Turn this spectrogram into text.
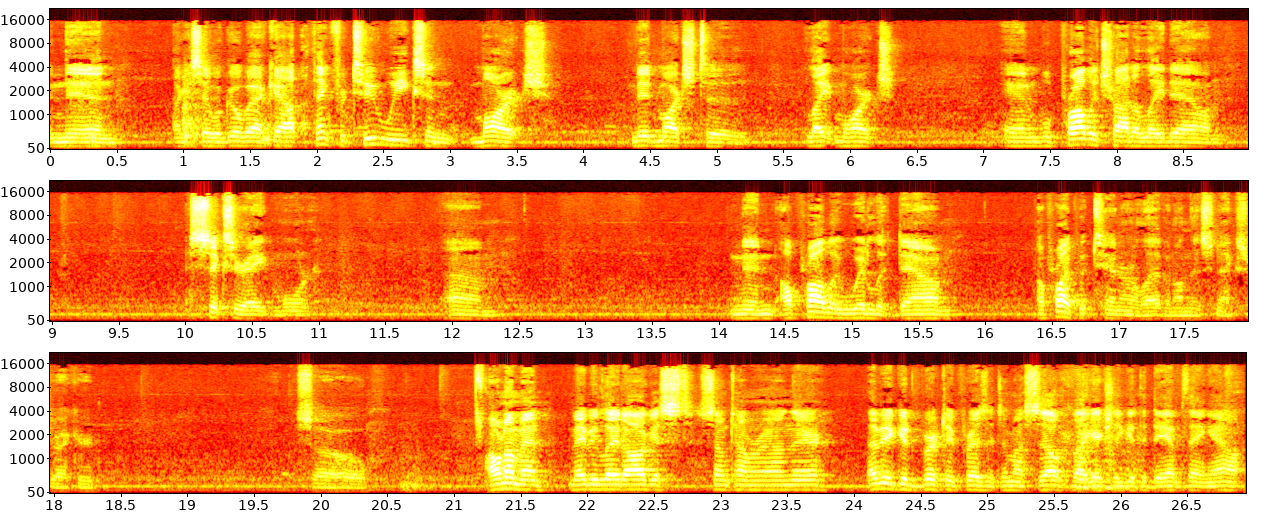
and then, like I said, we'll go back out. I think for two weeks in March, mid March to late March, and we'll probably try to lay down six or eight more. Um, and then I'll probably whittle it down. I'll probably put 10 or 11 on this next record. So, I don't know, man. Maybe late August, sometime around there. That'd be a good birthday present to myself if I could actually get the damn thing out.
